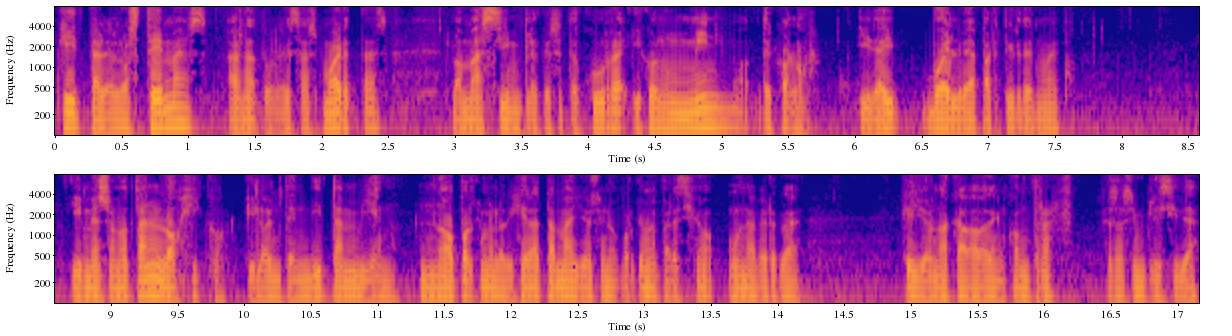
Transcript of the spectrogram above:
Quítale los temas, haz naturalezas muertas, lo más simple que se te ocurra y con un mínimo de color. Y de ahí vuelve a partir de nuevo. Y me sonó tan lógico y lo entendí tan bien, no porque me lo dijera Tamayo, sino porque me pareció una verdad que yo no acababa de encontrar, esa simplicidad.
